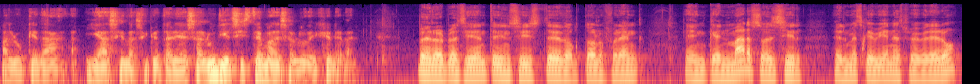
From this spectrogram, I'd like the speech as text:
a lo que da y hace la Secretaría de Salud y el sistema de salud en general. Pero el presidente insiste, doctor Frank, en que en marzo, es decir, el mes que viene es febrero,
